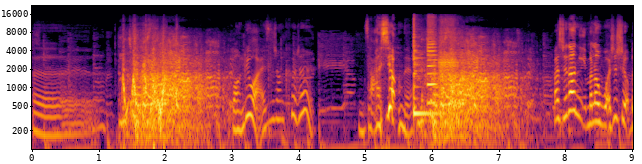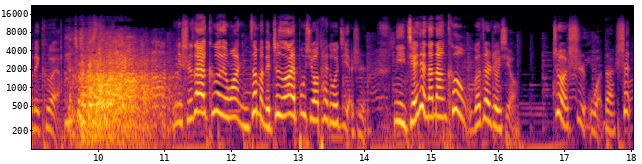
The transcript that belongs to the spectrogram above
呃，往六 S 上刻字儿，你咋想的？啊，谁到你们了？我是舍不得刻呀。你实在刻的话，你这么的真爱不需要太多解释，你简简单单刻五个字就行。这是我的肾。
